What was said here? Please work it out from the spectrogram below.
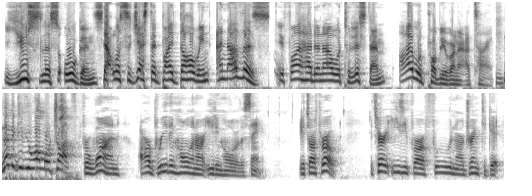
useless organs that were suggested by Darwin and others. If I had an hour to list them, I would probably run out of time. Let me give you one more chance. For one, our breathing hole and our eating hole are the same. It's our throat. It's very easy for our food and our drink to get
